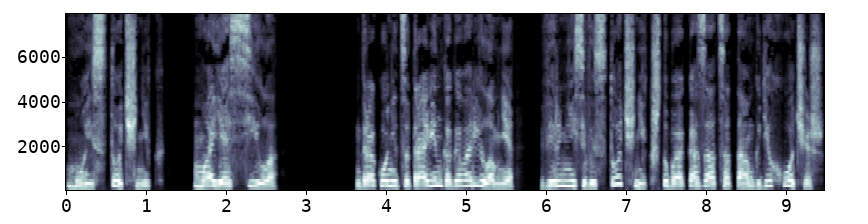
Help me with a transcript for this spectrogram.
мой источник, моя сила. Драконица Травинка говорила мне, вернись в источник, чтобы оказаться там, где хочешь.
